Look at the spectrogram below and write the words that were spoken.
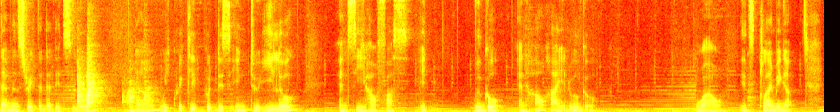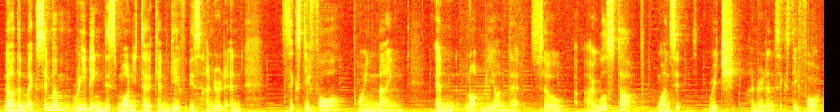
demonstrated that it's low. Now we quickly put this into ELO and see how fast it will go and how high it will go. Wow, it's climbing up. Now the maximum reading this monitor can give is 164.9 and not beyond that. So I will stop once it reach 164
